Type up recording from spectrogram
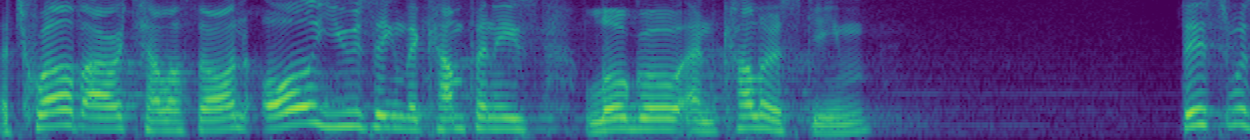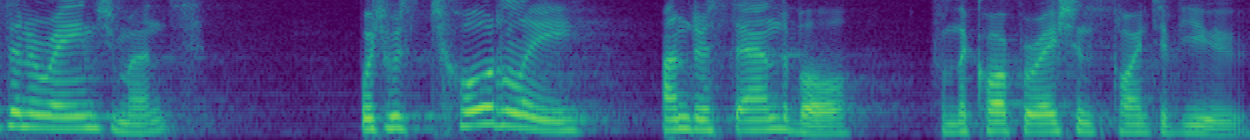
a 12 hour telethon, all using the company's logo and color scheme. This was an arrangement which was totally understandable from the corporation's point of view.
